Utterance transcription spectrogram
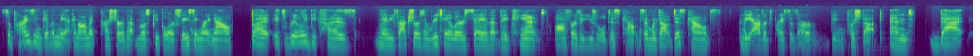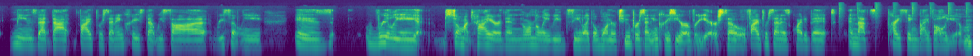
surprising given the economic pressure that most people are facing right now. But it's really because manufacturers and retailers say that they can't offer the usual discounts. And without discounts, the average prices are being pushed up. And that means that that 5% increase that we saw recently is really so much higher than normally we'd see like a 1 or 2% increase year over year. So 5% is quite a bit, and that's pricing by volume.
